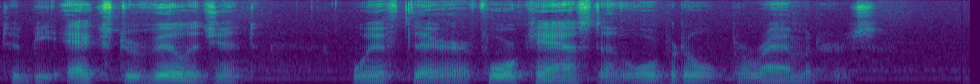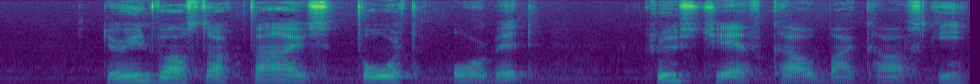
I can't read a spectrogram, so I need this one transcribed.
to be extra vigilant with their forecast of orbital parameters. During Vostok 5's fourth orbit, Khrushchev called Bykovsky,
